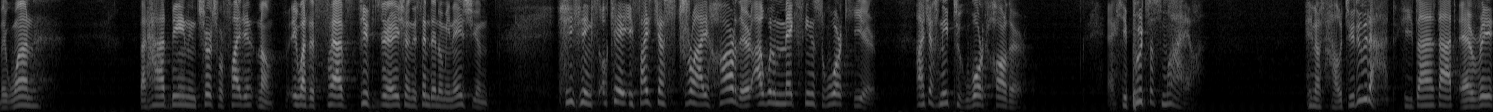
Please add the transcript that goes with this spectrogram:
the one that had been in church for five, no, it was the five, fifth generation in the same denomination. He thinks, okay, if I just try harder, I will make things work here. I just need to work harder. And he puts a smile. He knows how to do that. He does that every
